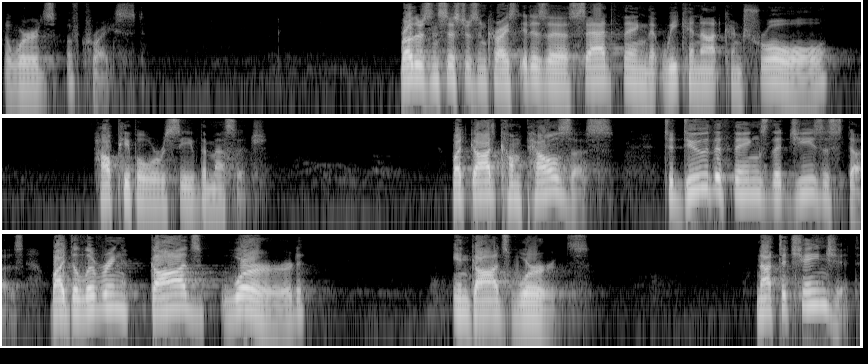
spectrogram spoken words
the words of Christ. Brothers and sisters in Christ, it is a sad thing that we cannot control how people will receive the message. But God compels us to do the things that Jesus does by delivering God's word in God's words. Not to change it,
